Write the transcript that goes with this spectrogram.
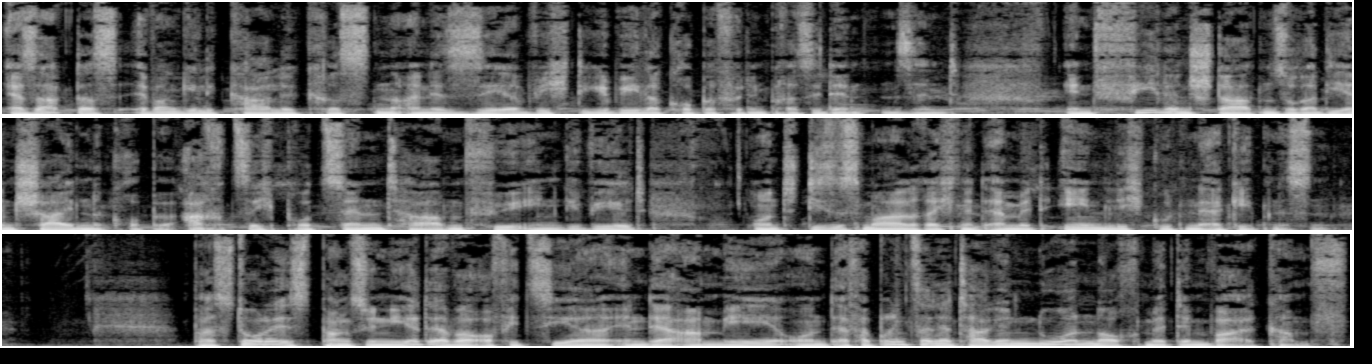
Er sagt, dass evangelikale Christen eine sehr wichtige Wählergruppe für den Präsidenten sind. In vielen Staaten sogar die entscheidende Gruppe. 80 Prozent haben für ihn gewählt und dieses Mal rechnet er mit ähnlich guten Ergebnissen. Pastore ist pensioniert, er war Offizier in der Armee und er verbringt seine Tage nur noch mit dem Wahlkampf.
